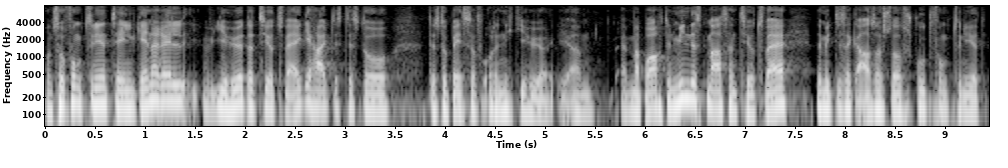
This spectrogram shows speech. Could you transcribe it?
Und so funktionieren Zellen generell. Je höher der CO2-Gehalt ist, desto, desto besser oder nicht je höher. Ähm, man braucht ein Mindestmaß an CO2, damit dieser Gasaustausch gut funktioniert.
